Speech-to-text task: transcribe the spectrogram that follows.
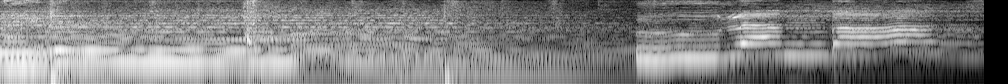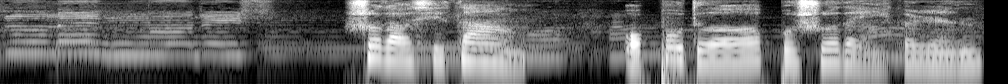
泪。乌兰巴托离我的心说到西藏，我不得不说的一个人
